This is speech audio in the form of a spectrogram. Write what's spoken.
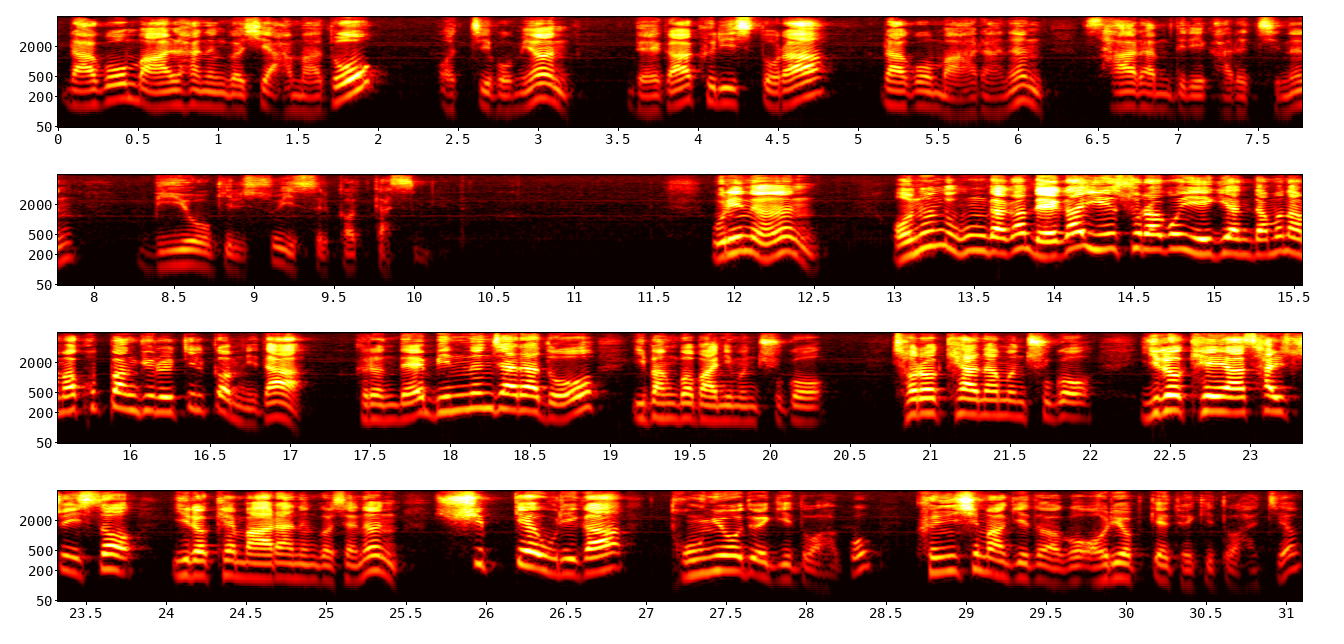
라고 말하는 것이 아마도 어찌 보면 내가 그리스도라 라고 말하는 사람들이 가르치는 미혹일 수 있을 것 같습니다. 우리는 어느 누군가가 내가 예수라고 얘기한다면 아마 콧방귀를 낄 겁니다. 그런데 믿는 자라도 이 방법 아니면 죽어. 저렇게 안 하면 죽어. 이렇게 해야 살 수 있어. 이렇게 말하는 것에는 쉽게 우리가 동요되기도 하고 근심하기도 하고 어렵게 되기도 하죠.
